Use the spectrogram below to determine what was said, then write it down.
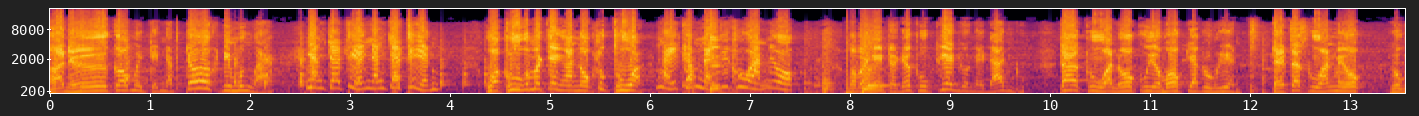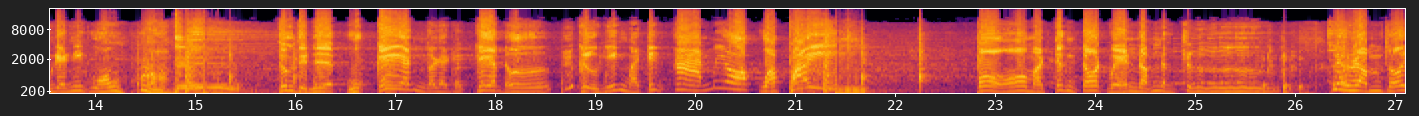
อันเออก็ไม่ใช่นับโต๊กนี่มึงว่ายังจะเถียงยังจะเถียงว่าครูก็มาแจ้งงานออกทุกทัวร์ไหนคำไหนที่ครูอ่านไม่ออกพอวันนี้แต่เดี๋ยวครูเกลี้ยนก็ในด้านกู ถ้าครูอ่านออกกูยอมอกจากโรงเรียน แต่ถ้าครูอ่านไม่อกโรงเรียนนี้กูเอาถึงตีเนี่ยกูเกลียนก็เลยเกลียนเออครูยิงมาตึงอ่านไม่ออกว่าไปพ่อมาตึงโตดเวนรำหนังสือแล้วรำโถอย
